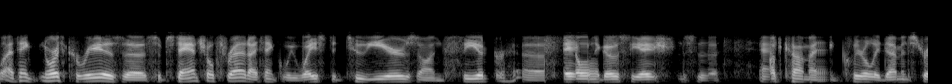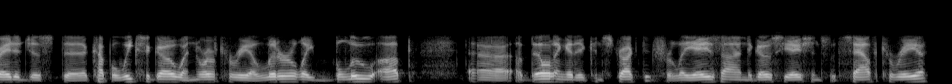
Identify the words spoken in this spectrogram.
Well, I think North Korea is a substantial threat. I think we wasted two years on theater, uh, failed negotiations. The outcome, I think, clearly demonstrated just a couple weeks ago when North Korea literally blew up uh, a building it had constructed for liaison negotiations with South Korea.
